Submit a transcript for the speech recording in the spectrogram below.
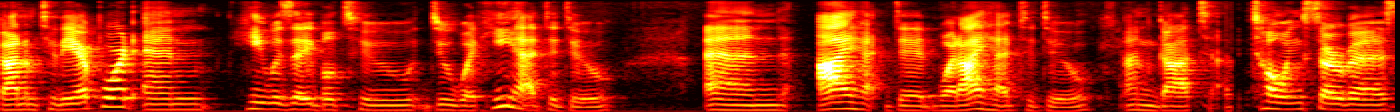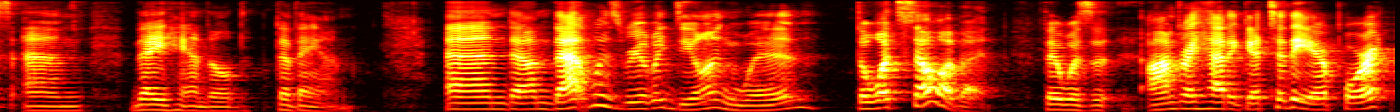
got him to the airport, and he was able to do what he had to do. And I ha- did what I had to do and got towing service, and they handled the van. And um, that was really dealing with the what so of it. There was a, Andre had to get to the airport.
